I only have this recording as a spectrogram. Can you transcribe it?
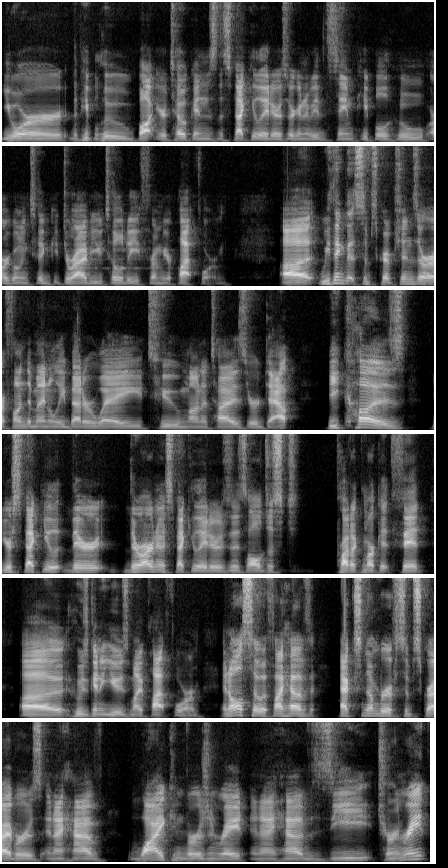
your the people who bought your tokens, the speculators, are going to be the same people who are going to derive utility from your platform. Uh, we think that subscriptions are a fundamentally better way to monetize your DApp because there there are no speculators. It's all just product market fit. Uh, who's going to use my platform? And also, if I have X number of subscribers and I have Y conversion rate and I have Z churn rate,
